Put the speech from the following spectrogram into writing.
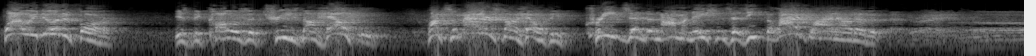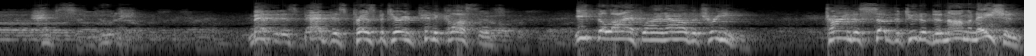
Why are we doing it for? Is because the tree's not healthy. What's the matter? It's not healthy. Creeds and denominations has eat the lifeline out of it. Absolutely. Methodist, Baptist, Presbyterian, Pentecostals eat the lifeline out of the tree. Trying to substitute a denomination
